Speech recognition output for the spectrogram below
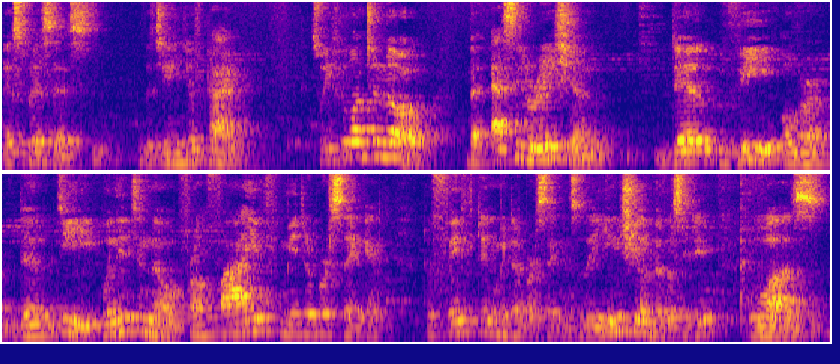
expresses the change of time. So if you want to know the acceleration del v over del t, we need to know from 5 meter per second to 15 meter per second. So the initial velocity was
